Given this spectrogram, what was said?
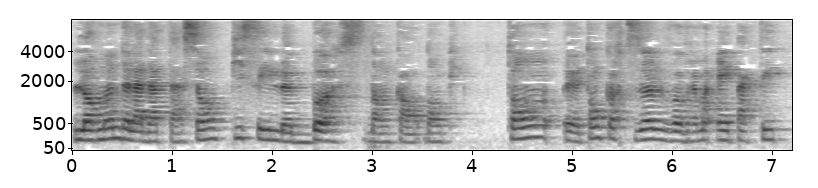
l'hormone de l'adaptation, puis c'est le boss dans le corps. Donc, ton, euh, ton cortisol va vraiment impacter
